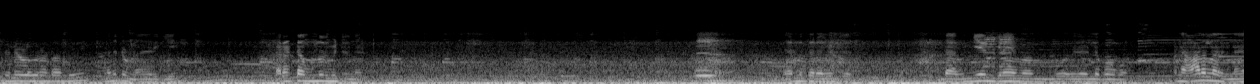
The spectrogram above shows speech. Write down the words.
என்ன எவ்வளோ தூரம் தம்பி வந்துட்டோம்ண்ணா இறக்கி கரெக்டாக முந்நூறு மீட்டருண்ணே இரநூத்தறுபது மீட்ரு இந்த இங்கேயே நிற்கிறேன் வெளியில் போவோம். அண்ணா ஆடெல்லாம் இருக்குண்ணே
